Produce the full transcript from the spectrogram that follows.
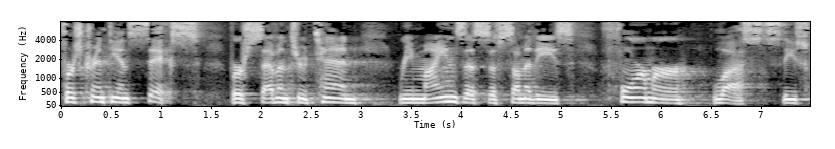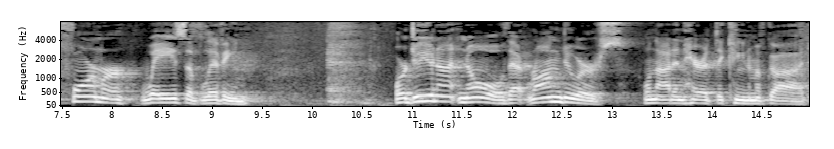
1 Corinthians 6 verse 7 through 10 reminds us of some of these former lusts, these former ways of living. Or do you not know that wrongdoers will not inherit the kingdom of God?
